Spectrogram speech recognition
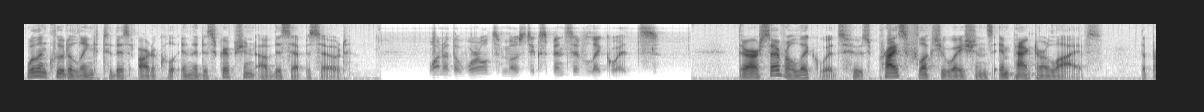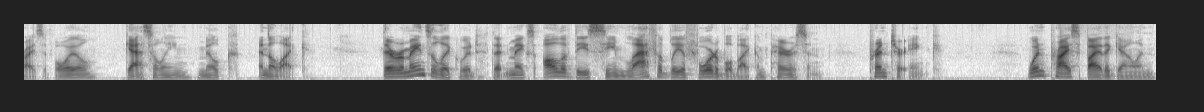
We'll include a link to this article in the description of this episode. One of the world's most expensive liquids. There are several liquids whose price fluctuations impact our lives the price of oil, gasoline, milk, and the like. There remains a liquid that makes all of these seem laughably affordable by comparison printer ink. When priced by the gallon,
